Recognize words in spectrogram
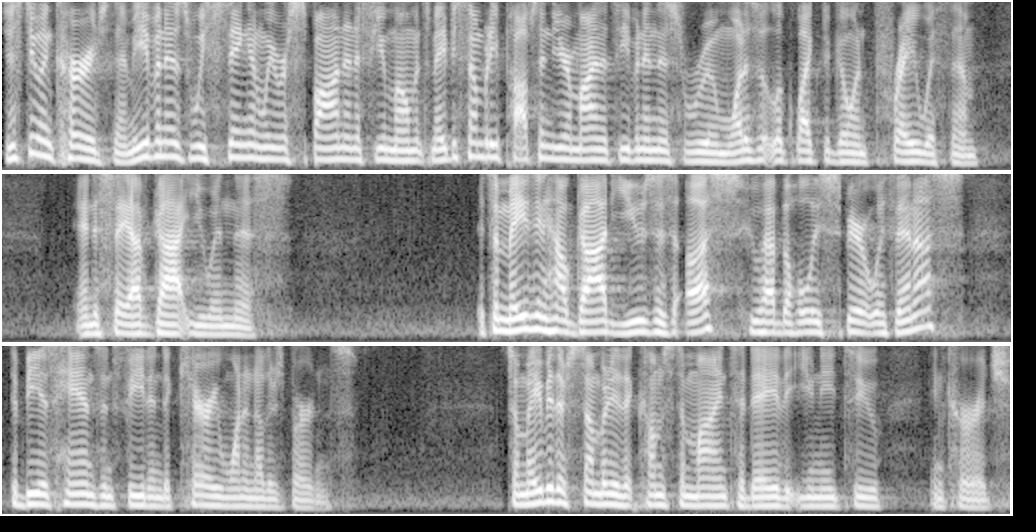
Just to encourage them, even as we sing and we respond in a few moments, maybe somebody pops into your mind that's even in this room. What does it look like to go and pray with them and to say, I've got you in this? It's amazing how God uses us who have the Holy Spirit within us to be his hands and feet and to carry one another's burdens. So maybe there's somebody that comes to mind today that you need to encourage.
